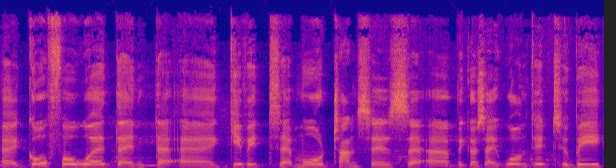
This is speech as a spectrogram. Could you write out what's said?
uh, go forward and uh, give it more chances because I wanted to be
